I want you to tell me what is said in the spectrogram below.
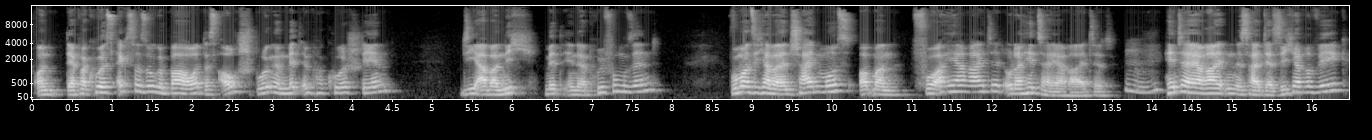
Und der Parcours ist extra so gebaut, dass auch Sprünge mit im Parcours stehen, die aber nicht mit in der Prüfung sind, wo man sich aber entscheiden muss, ob man vorher reitet oder hinterher reitet. Mhm. Hinterher reiten ist halt der sichere Weg,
